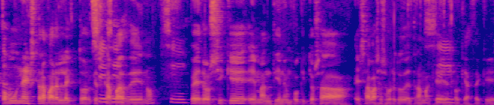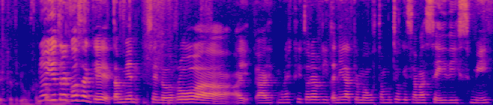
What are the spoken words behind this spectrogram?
como, un extra para el lector que es capaz de, ¿no? Sí. Pero sí que eh, mantiene un poquito esa, esa base, sobre todo de trama, que es lo que hace que, que triunfe. No, y otra cosa que también se lo robo a, a, una escritora británica que me gusta mucho que se llama Sadie Smith.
